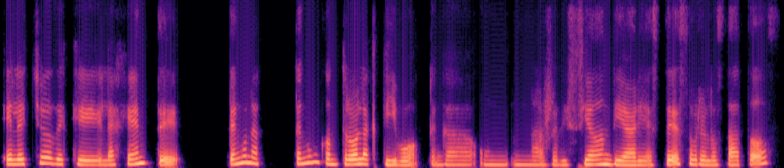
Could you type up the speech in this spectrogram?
el hecho de que la gente tenga, una, tenga un control activo, tenga una revisión diaria, esté sobre los datos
